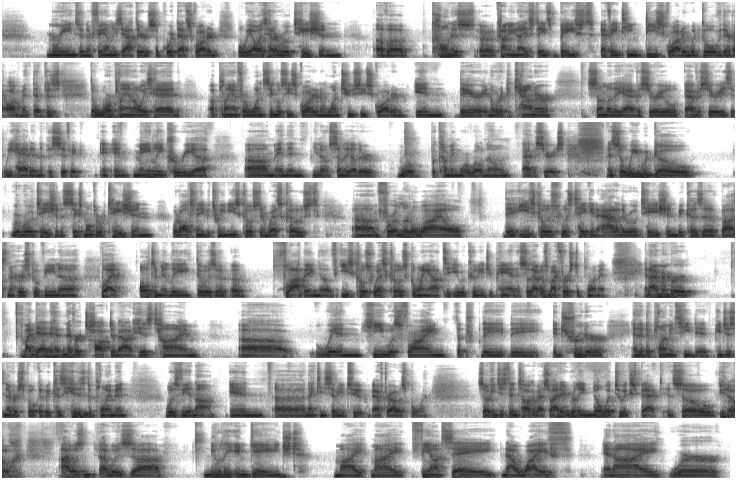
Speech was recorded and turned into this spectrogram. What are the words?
Marines and their families out there to support that squadron. But we always had a rotation of a CONUS, uh, Continental United States based F 18D squadron would go over there to augment them because the war plan always had a plan for one single C squadron and one two C squadron in there in order to counter some of the adversarial adversaries that we had in the Pacific, in, in mainly Korea, um, and then you know some of the other more becoming more well known adversaries. And so we would go a rotation, a six month rotation would alternate between East Coast and West Coast. Um, for a little while, the East Coast was taken out of the rotation because of Bosnia Herzegovina, but ultimately there was a, a flopping of East Coast, West Coast going out to Iwakuni, Japan. And so that was my first deployment. And I remember my dad had never talked about his time uh, when he was flying the, the the intruder and the deployments he did. He just never spoke of it because his deployment was Vietnam in uh, 1972 after I was born. So he just didn't talk about it. So I didn't really know what to expect. And so, you know, I was I was uh, newly engaged. My my fiance, now wife, and I were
